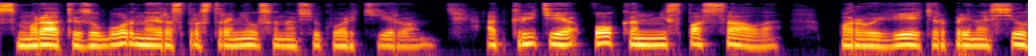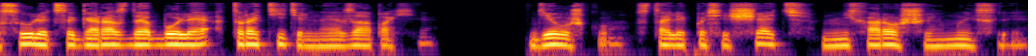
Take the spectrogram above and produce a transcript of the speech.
Смрад из уборной распространился на всю квартиру. Открытие окон не спасало. Порой ветер приносил с улицы гораздо более отвратительные запахи. Девушку стали посещать нехорошие мысли.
